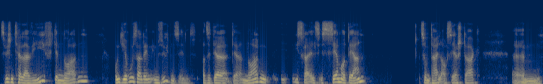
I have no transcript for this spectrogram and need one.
zwischen Tel Aviv, dem Norden, und Jerusalem im Süden sind. Also der, der Norden Israels ist sehr modern, zum Teil auch sehr stark ähm,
